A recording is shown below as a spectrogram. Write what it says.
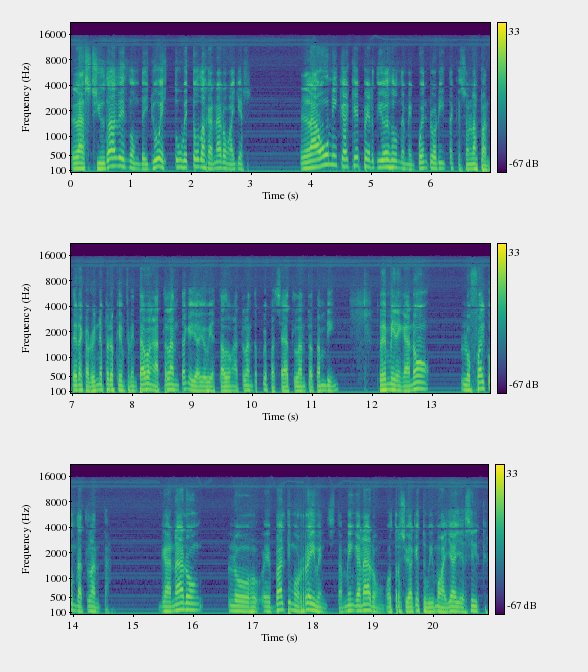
las ciudades donde yo estuve, todas ganaron ayer. La única que perdió es donde me encuentro ahorita, que son las Panteras Carolina, pero que enfrentaban a Atlanta, que ya yo había estado en Atlanta, porque pasé a Atlanta también. Entonces, miren, ganó los Falcons de Atlanta Ganaron los eh, Baltimore Ravens, también ganaron. Otra ciudad que estuvimos allá, Yesilka.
